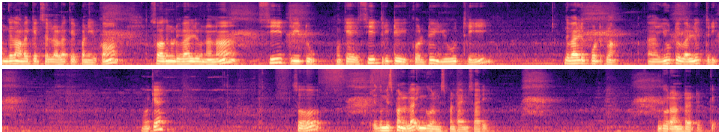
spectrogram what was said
இங்கே தான் அலோகேட் செல் அலோகேட் பண்ணியிருக்கோம். ஸோ அதனுடைய வேல்யூ என்னென்னா c three two okay c three two equal to u three இந்த வேல்யூ போட்டுக்கலாம். U two value three okay so இது மிஸ் பண்ணல. இங்கே ஒரு மிஸ் பண்ணிட்டேன் சாரி இங்கே ஒரு ஹண்ட்ரட் இருக்குது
